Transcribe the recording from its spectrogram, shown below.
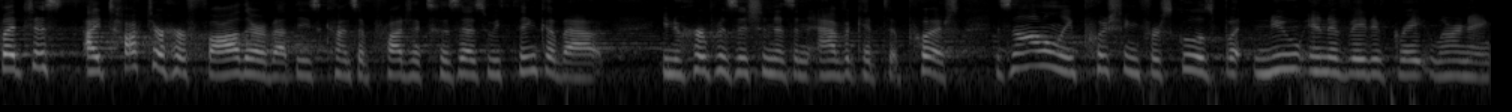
but just, I talked to her father about these kinds of projects because as we think about you know, her position as an advocate to push, it's not only pushing for schools, but new innovative great learning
